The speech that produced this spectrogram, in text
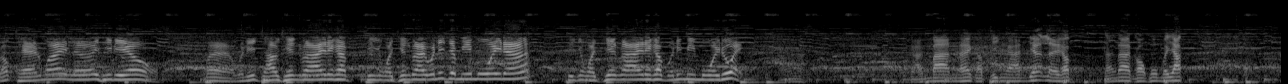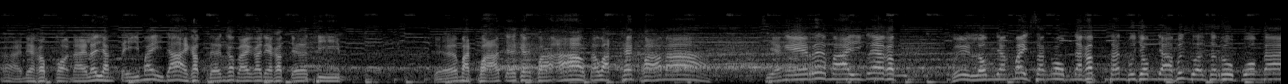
ล็อกแขนไว้เลยทีเดียวแม่วันนี้ชาวเชียงรายนะครับที่จังหวัดเชียงรายวันนี้จะมีมวยนะ ที่จังหวัดเชียงรายนะครับ วันนี้มีมวยด้วย การบ้านให้กับทีมงานเยอะเลยครับ ทางด้านของภูมิพยักษ์เนี่ยครับเกาะในแล้วยังตีไม่ได้ครับเดินเข้าไปก็เนี่ยครับเจอทีบเจอหมัดขวาเจอแข้งขวาอ้าวตวัดแข้งขวามา เสียงเอเริ่มมาอีกแล้วครับคลื่นลมยังไม่สงบนะครับ ท่านผู้ชมอย่าเพิ่งด่วนสรุปวงได้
